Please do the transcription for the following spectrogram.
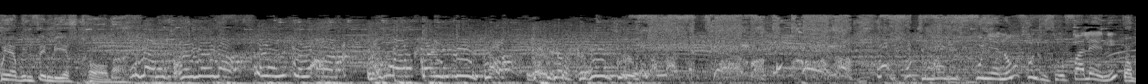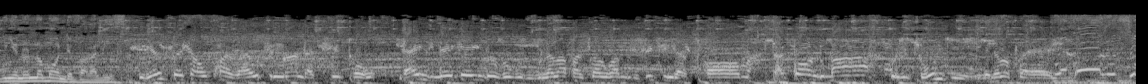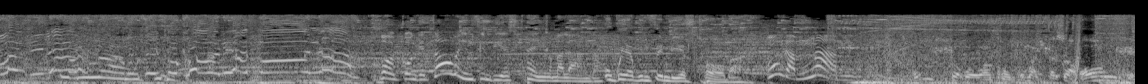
ukuya kwintsimbi yesithoba. Uyamkhulula umntu nokuba kunye nomfundisi ufaleni. Kwakunye nonomonde vakalisa. Ngeli xesha ukhwazayo uthi mna thixo yayindibeke into zokuzibulala pha xa kwam ndisithi ndiyasixhoma ndaqonda uba ulijongile ngelo xesha rhoqo ngecawe intsimbi yesixhenxe malanga ukuya kwintsimbi yesithoba ungamncami umhlobo wakho kumaxesha onke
